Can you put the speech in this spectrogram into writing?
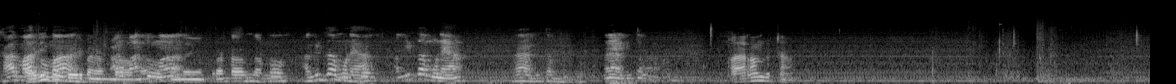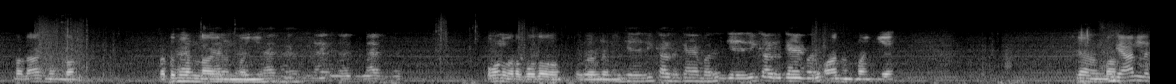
கார் மாத்துமா கார் மாத்துமா ஃப்ரண்ட் ஆர் நம்ம அங்கிட்ட தான் போனே அங்கிட்ட தான் போனே ஆ அங்கிட்ட தான் போனே ஆ அங்கிட்ட தான் பறந்துட்டான். பலாக் நண்பா. பட்டுமேன் லாக் நண்பா போன் வர போதோ இங்க ரீகால் இருக்கேன் பாரு. இங்க ரீகால் இருக்கேன் பாரு. வா நண்பா இங்க. ஏன் நண்பா? இங்க ஆள் இல்ல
